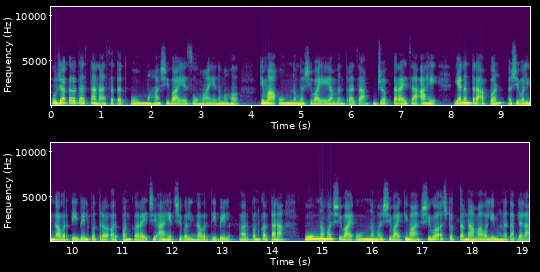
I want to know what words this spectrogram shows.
पूजा करत असताना सतत ओम महाशिवाय सोमाय नमः किंवा ओम नम शिवाय या मंत्राचा जप करायचा आहे. यानंतर आपण शिवलिंगावरती बेलपत्र अर्पण करायची आहेत. शिवलिंगावरती बेल अर्पण करताना ओम नम शिवाय ओम नम शिवाय किंवा शिव अष्टोत्तर नामावली म्हणत आपल्याला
